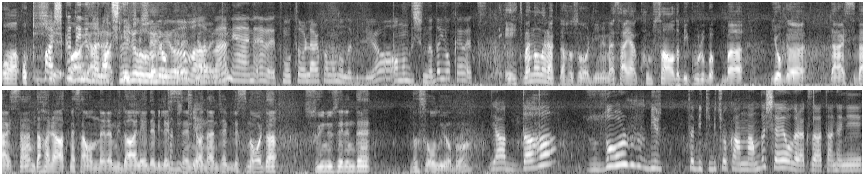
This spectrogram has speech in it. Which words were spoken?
o, o kişi başka var deniz yani. Başka araçları hiçbir şey yok, oluyor evet bazen. yani. Yani. evet motorlar falan olabiliyor. Onun dışında da yok evet. Eğitmen olarak daha zor değil mi? Mesela yani kumsalda bir gruba yoga dersi versen daha rahat mesela onlara müdahale edebilirsin, yönlendirebilirsin. Orada suyun üzerinde nasıl oluyor bu? Ya daha zor bir tabii ki birçok anlamda şey olarak zaten hani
